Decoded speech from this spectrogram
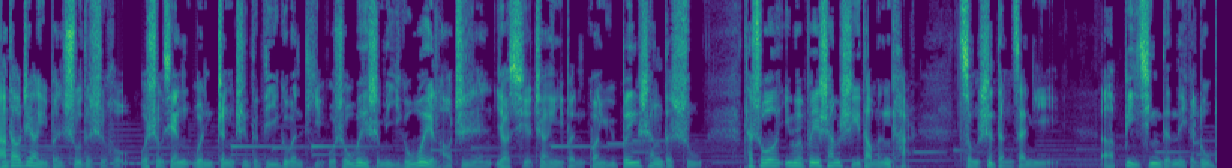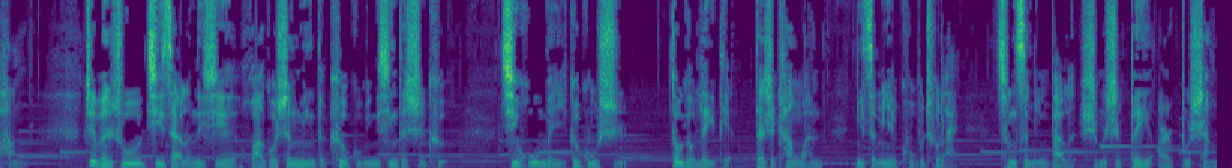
拿到这样一本书的时候，我首先问正直的第一个问题：我说，为什么一个未老之人要写这样一本关于悲伤的书？他说，因为悲伤是一道门槛，总是等在你，呃，必经的那个路旁。这本书记载了那些划过生命的刻骨铭心的时刻，几乎每一个故事都有泪点，但是看完你怎么也哭不出来。从此明白了什么是悲而不伤。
